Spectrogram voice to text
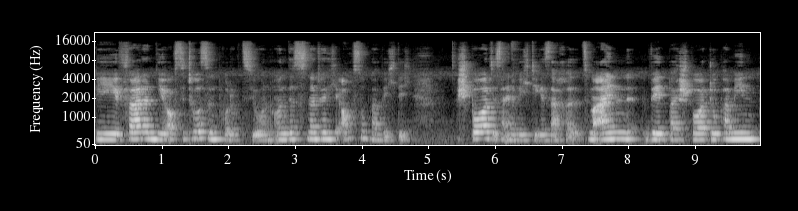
die fördern die Oxytocin-Produktion und das ist natürlich auch super wichtig. Sport ist eine wichtige Sache. Zum einen wird bei Sport Dopamin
